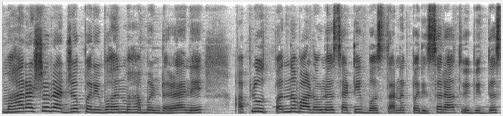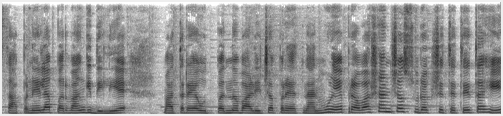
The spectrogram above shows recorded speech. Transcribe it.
महाराष्ट्र राज्य परिवहन महामंडळाने आपले उत्पन्न वाढवण्यासाठी बसस्थानक परिसरात विविध स्थापनेला परवानगी दिली आहे. मात्र या उत्पन्न वाढीच्या प्रयत्नांमुळे प्रवाशांच्या सुरक्षिततेतही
